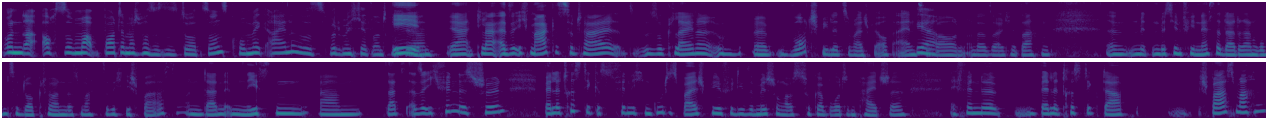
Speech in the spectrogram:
Und auch so baut er manchmal so Situationskomik ein. Also Das würde mich jetzt interessieren. ja klar. Also ich mag es total, so kleine äh, Wortspiele zum Beispiel auch einzubauen oder solche Sachen. Äh, mit ein bisschen Finesse da dran rumzudoktoren, das macht so richtig Spaß. Und dann im nächsten ähm, Satz, also ich finde es schön, Belletristik ist, finde ich, ein gutes Beispiel für diese Mischung aus Zuckerbrot und Peitsche. Ich finde, Belletristik darf Spaß machen,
